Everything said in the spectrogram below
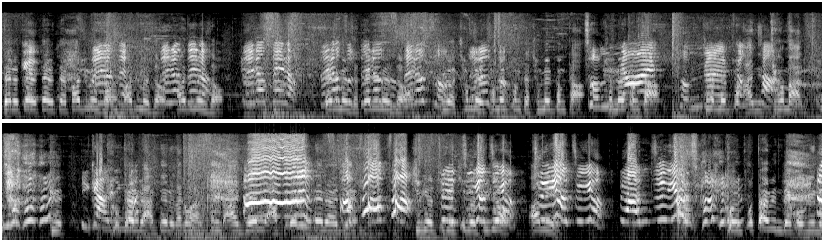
때려 때려 때려 때려. 빠지면서 빠지면서 빠지면서. 때려 때려 때리면서 때리면서. 이거 천멸 천멸 평타 천멸 평타. 천멸 평타. 천멸 평타. 아니 잠깐만. 그 이게 아닌가? 평타를 안 때려. 잠깐만. 아니 내일 앞에 때려야지. 죽여 죽여 죽여 죽여. 아니. 죽여 죽여. 왜안 죽여 거기 포탑인데 거기는.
